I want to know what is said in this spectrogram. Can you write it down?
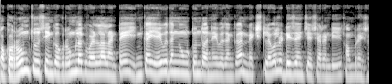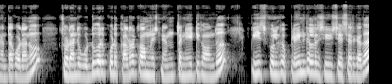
ఒక రూమ్ చూసి ఇంకొక రూమ్లోకి వెళ్ళాలంటే ఇంకా ఏ విధంగా ఉంటుందో అనే విధంగా నెక్స్ట్ లెవెల్ డిజైన్ చేశారండి ఈ కాంబినేషన్ అంతా కూడాను. చూడండి వుడ్ వర్క్ కూడా కలర్ కాంబినేషన్ ఎంత నీట్గా ఉందో. పీస్ఫుల్గా ప్లెయిన్ కలర్స్ యూజ్ చేశారు కదా.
